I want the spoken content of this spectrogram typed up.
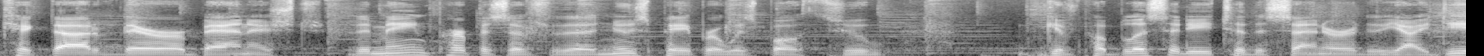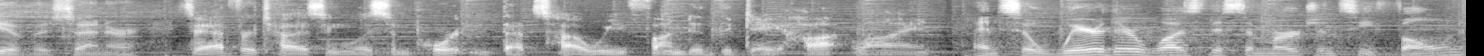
kicked out of there or banished. The main purpose of the newspaper was both to give publicity to the center, the idea of a center. The advertising was important. That's how we funded the gay hotline. And so where there was this emergency phone,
